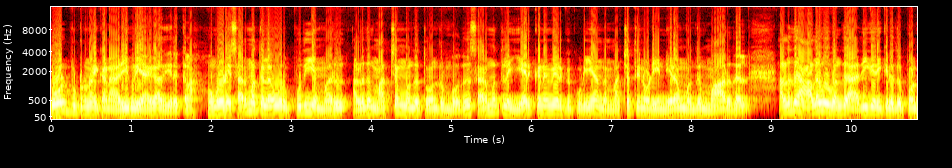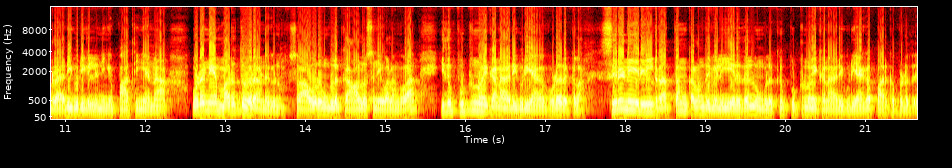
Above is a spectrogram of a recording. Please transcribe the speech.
தோல் புற்றுநோய்க்கான அறிகுறியாக அது இருக்கலாம். உங்களுடைய சருமத்தில் ஒரு புதிய மறு அல்லது மச்சம் வந்து தோன்றும் போது சருமத்தில் ஏற்கனவே இருக்கக்கூடிய அந்த மச்சத்தினுடைய நிறம் வந்து மாறுதல் அல்லது அளவு வந்து அதிகரிக்கிறது போன்ற அறிகுறிகளை நீங்கள் பார்த்தீங்கன்னா உடனே மருத்துவரை அணுகணும். ஸோ அவர் உங்களுக்கு ஆலோசனை வழங்குவார். இது புற்றுநோய்க்கான அறிகுறியாக கூட இருக்கலாம். சிறுநீரில் ரத்தம் கலந்து வெளியேறுதல் உங்களுக்கு புற்றுநோய்க்கான அறிகுறியாக பார்க்கப்படுது.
